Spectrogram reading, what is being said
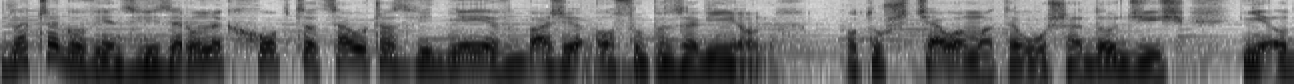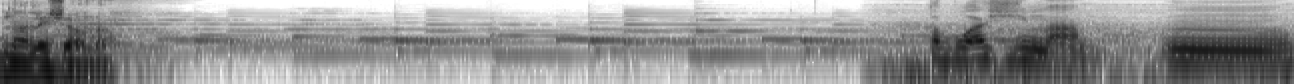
Dlaczego więc wizerunek chłopca cały czas widnieje w bazie osób zaginionych? Otóż ciała Mateusza do dziś nie odnaleziono. To była zima. Mm,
